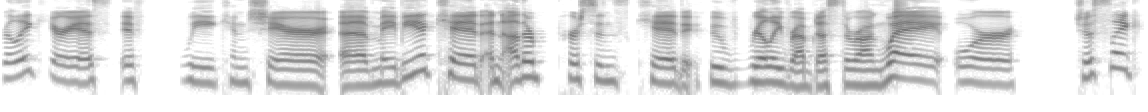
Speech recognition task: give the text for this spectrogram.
really curious if we can share uh, maybe a kid, another person's kid who really rubbed us the wrong way or just like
